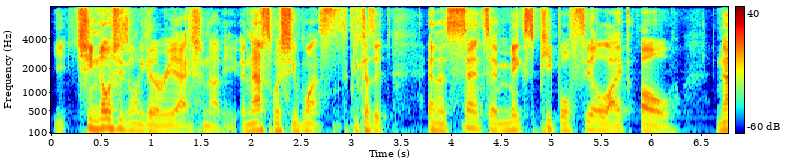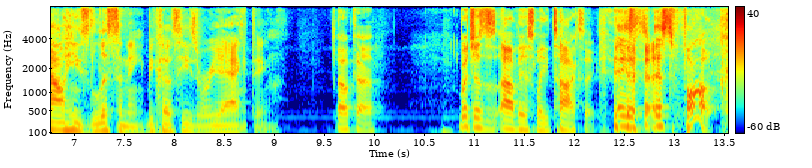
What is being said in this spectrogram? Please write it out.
y- she knows she's going to get a reaction out of you, and that's what she wants because it. in a sense, it makes people feel like, oh, now he's listening because he's reacting. Okay. Which is obviously toxic. It's, it's fuck.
